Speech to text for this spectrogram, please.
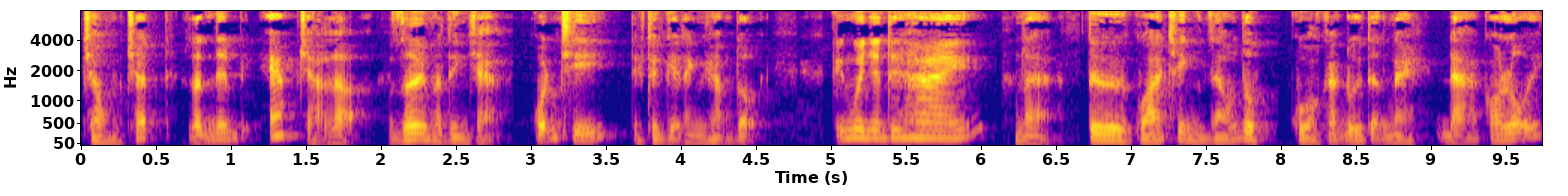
trồng chất dẫn đến bị ép trả nợ, rơi vào tình trạng quẫn trí để thực hiện hành vi phạm tội. Cái nguyên nhân thứ hai ấy là từ quá trình giáo dục của các đối tượng này đã có lỗi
